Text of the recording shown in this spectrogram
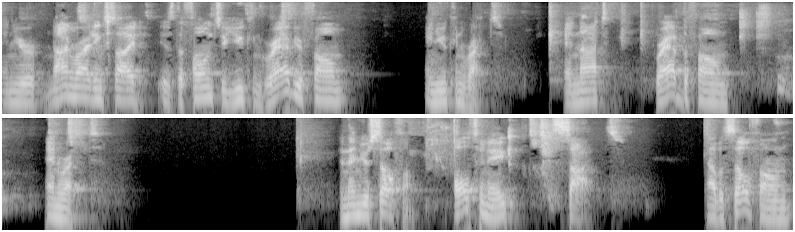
and your non-writing side is the phone so you can grab your phone and you can write and not grab the phone, and write. And then your cell phone. Alternate sides. Now, the cell phone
